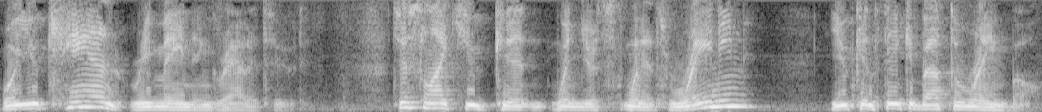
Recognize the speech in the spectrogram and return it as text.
Well, you can remain in gratitude. Just like you can, when, you're, when it's raining, you can think about the rainbow.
